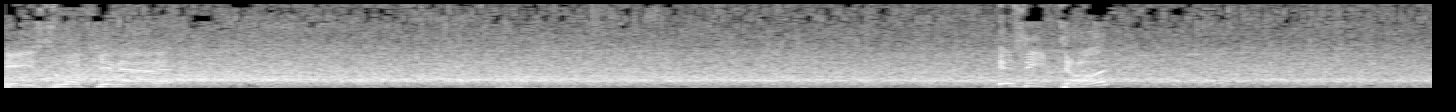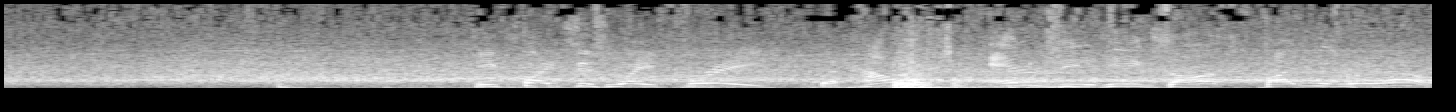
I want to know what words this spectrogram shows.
He's looking at it. Is he done? He fights his way free. But how much energy did he exhaust fighting his way out?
